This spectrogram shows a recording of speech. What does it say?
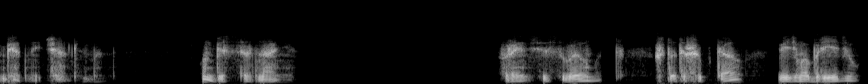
Бедный джентльмен. Он без сознания. Фрэнсис Уэлмот что-то шептал, видимо, бредил.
